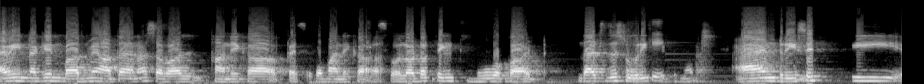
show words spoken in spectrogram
I mean again बाद में आता है ना सवाल खाने का पैसे कमाने का so lot of things move apart that's the story much and recent we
